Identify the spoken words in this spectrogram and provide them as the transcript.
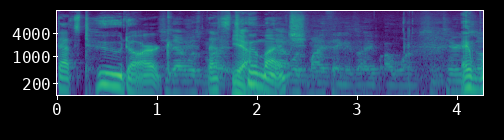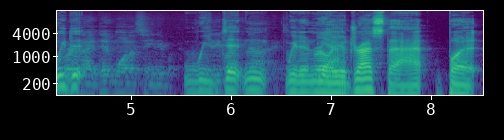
that's too dark. See, that was my, that's Yeah. too That much. was my thing is I, I wanted to see Terry And Silver we did- and I didn't want to see anybody. we anybody didn't die. we didn't really Yeah. address that but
